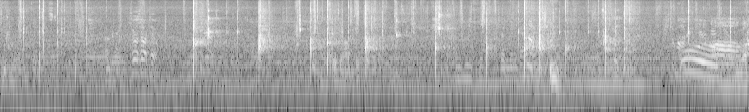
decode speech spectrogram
he's more advanced. Okay. Zero, zero, two. So Ron Booker, And he's just the little guy. that's Clint. Ooh, Oh. nice one. So then there's his wife, Kim. Good hand. Good at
